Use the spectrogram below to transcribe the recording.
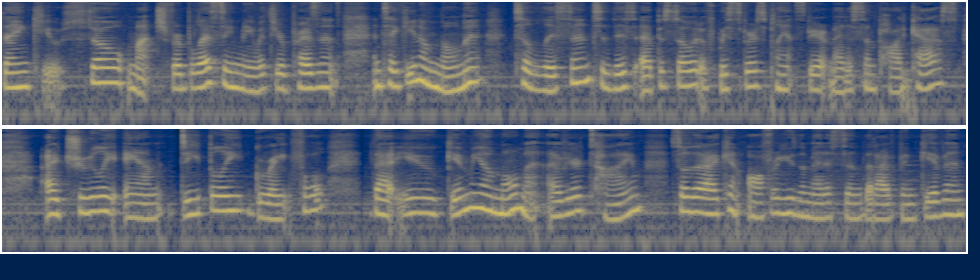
Thank you so much for blessing me with your presence and taking a moment to listen to this episode of Whispers Plant Spirit Medicine podcast. I truly am deeply grateful that you give me a moment of your time so that I can offer you the medicine that I've been given.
